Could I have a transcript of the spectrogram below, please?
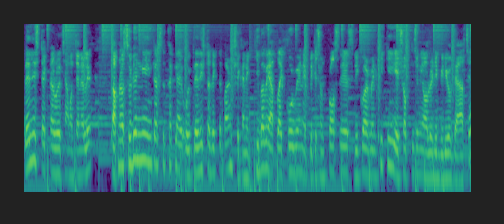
প্লেলিস্ট একটা রয়েছে আমার চ্যানেলে তো আপনারা সুইডেন নিয়ে ইন্টারেস্টেড থাকলে ওই প্লেলিস্টটা দেখতে পারেন। সেখানে কীভাবে অ্যাপ্লাই করবেন অ্যাপ্লিকেশন প্রসেস রিকোয়ারমেন্ট কি কি, এই সব কিছু নিয়ে অলরেডি ভিডিও দেওয়া আছে।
